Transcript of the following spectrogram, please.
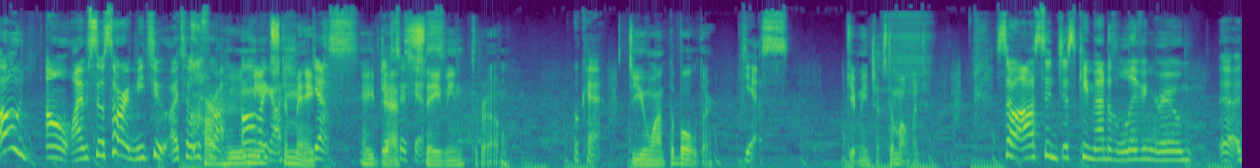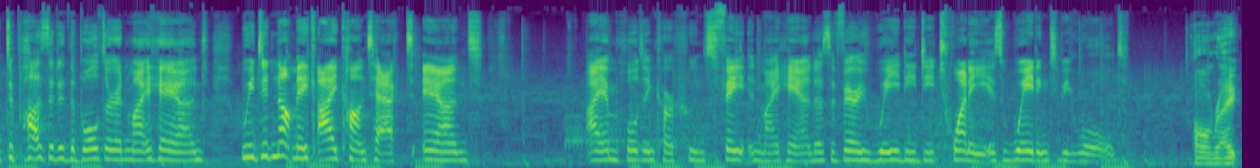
Oh, oh, I'm so sorry. Me too. I totally forgot. Carhoon Oh my gosh. to make yes. a Yes, death yes, yes. saving throw. Okay. Do you want the boulder? Yes. Give me just a moment. So Austin just came out of the living room, uh, deposited the boulder in my hand. We did not make eye contact, and I am holding Carhoon's fate in my hand as a very weighty d20 is waiting to be rolled. All right.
